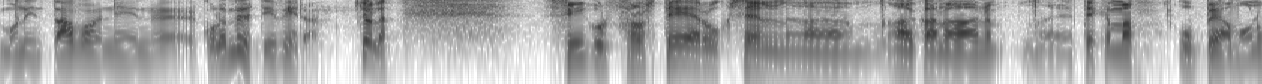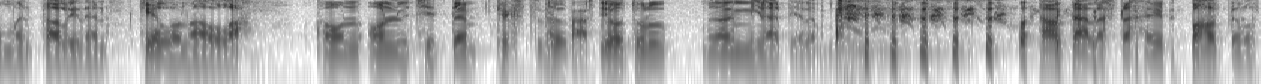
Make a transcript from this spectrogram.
monin tavoin, niin eh, kuule myytiin vihdoin. Kyllä. Sigurd Frosteruksen äh, aikanaan eh, tekemä upea monumentaalinen kellon alla on, on nyt sitten jo, joutunut, no en minä tiedä. Tämä on tällaista, ei pahoittelut.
